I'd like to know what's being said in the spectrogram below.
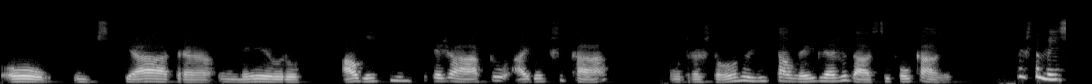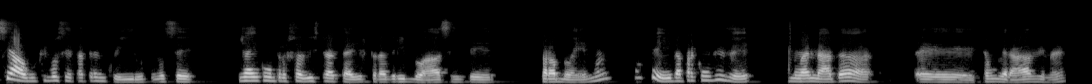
ou um psiquiatra, um neuro, alguém que esteja apto a identificar o transtorno e talvez lhe ajudar, se for o caso. Mas também se é algo que você está tranquilo, que você já encontrou suas estratégias para driblar sem ter problema, ok, dá para conviver. Não é nada é, tão grave, né?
